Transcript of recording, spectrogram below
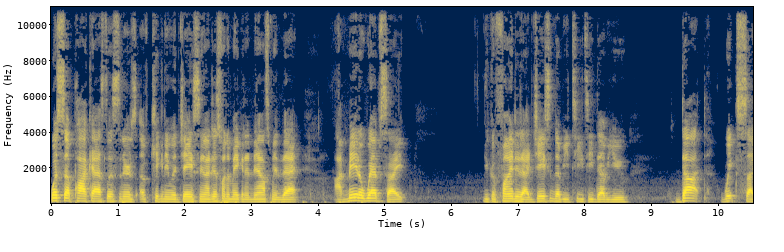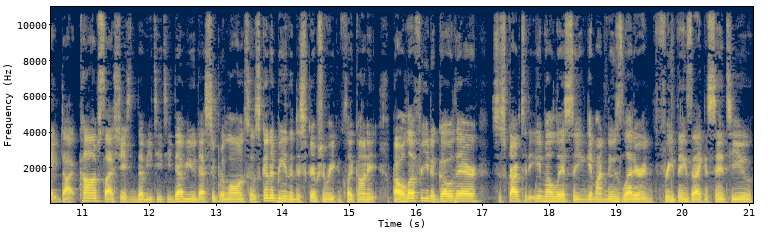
What's up, podcast listeners of Kicking It with Jason? I just want to make an announcement that I made a website. You can find it at jasonwttw.wixsite.com slash jasonwttw. That's super long, so it's going to be in the description where you can click on it. But I would love for you to go there, subscribe to the email list so you can get my newsletter and free things that I can send to you,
